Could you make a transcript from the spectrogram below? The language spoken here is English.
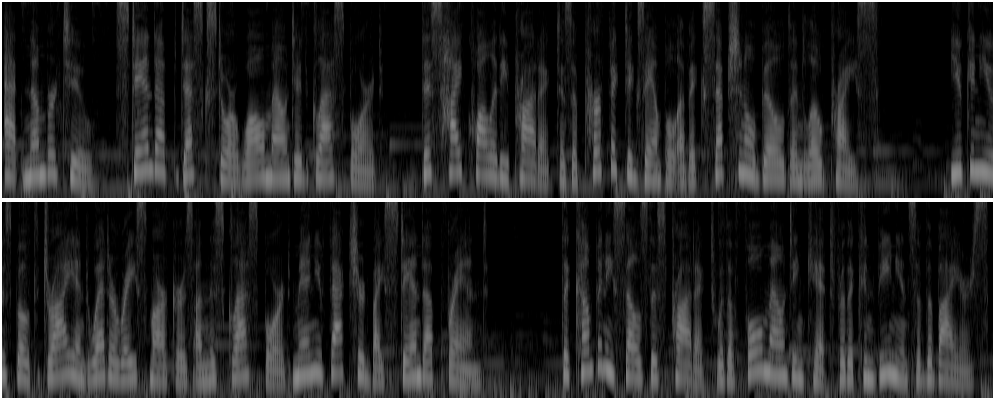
At number 2, Stand-Up Desk Store Wall-Mounted Glass Board. This high-quality product is a perfect example of exceptional build and low price. You can use both dry and wet erase markers on this glassboard manufactured by Stand Up brand. The company sells this product with a full mounting kit for the convenience of the buyers.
